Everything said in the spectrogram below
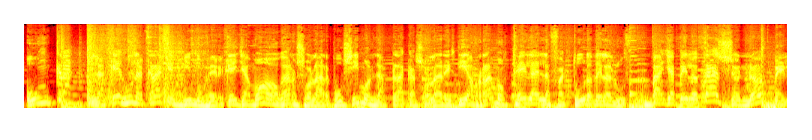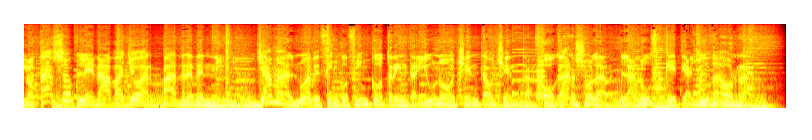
Un crack. Es una crack es mi mujer, que llamó a Hogar Solar, pusimos las placas solares y ahorramos tela en la factura de la luz. Vaya pelotazo, ¿no? Pelotazo le daba yo al padre del niño. Llama al 955 31 80 80. Hogar Solar, la luz que te ayuda a ahorrar.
